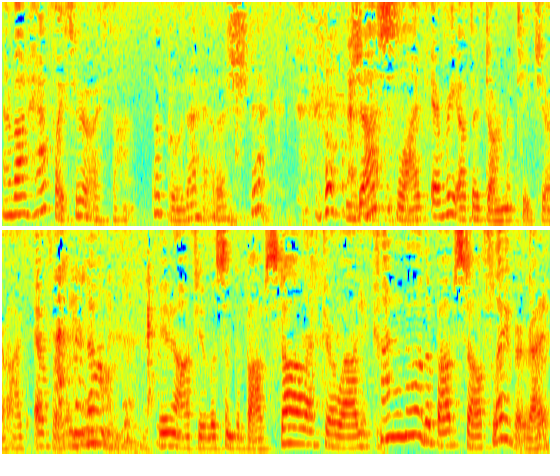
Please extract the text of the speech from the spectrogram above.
and about halfway through, I thought, the Buddha had a shtick. Just like every other Dharma teacher I've ever known. You know, if you listen to Bob Stahl after a while, you kind of know the Bob Stahl flavor, right?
